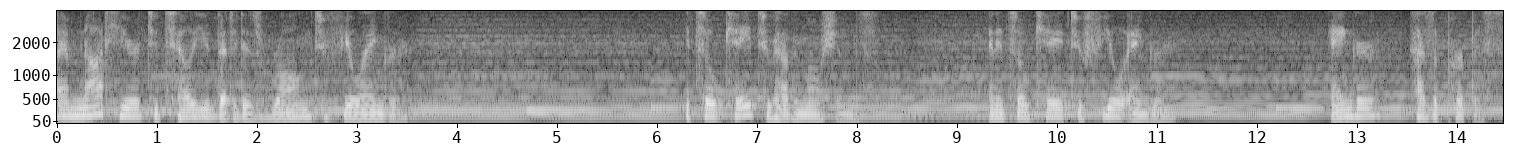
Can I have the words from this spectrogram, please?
I am not here to tell you that it is wrong to feel anger. It's okay to have emotions, and it's okay to feel anger. Anger has a purpose.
